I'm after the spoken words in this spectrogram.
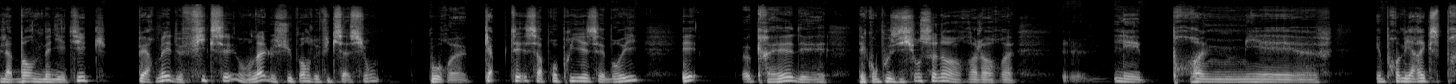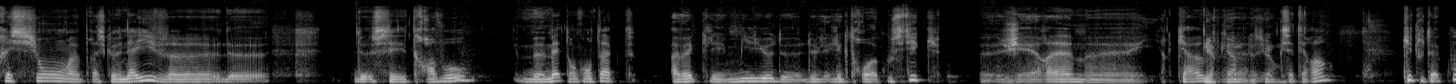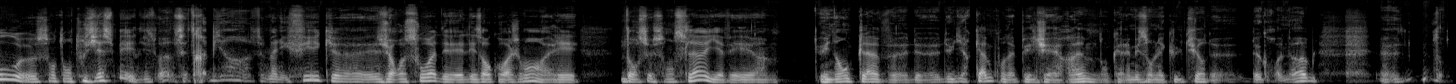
la, bande magnétique permet de fixer, on a le support de fixation pour euh, capter, s'approprier ces bruits créer des, compositions sonores. Alors, euh, les, premiers, les premières expressions presque naïves de, de ces travaux me mettent en contact avec les milieux de, de l'électroacoustique, GRM, IRCAM, etc., qui tout à coup euh, sont enthousiasmés. Ils disent c'est très bien, c'est magnifique. Euh, je reçois des, encouragements. Et dans ce sens-là, il y avait euh, une enclave de, de l'IRCAM qu'on appelait le GRM, donc à la Maison de la Culture de, Grenoble,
